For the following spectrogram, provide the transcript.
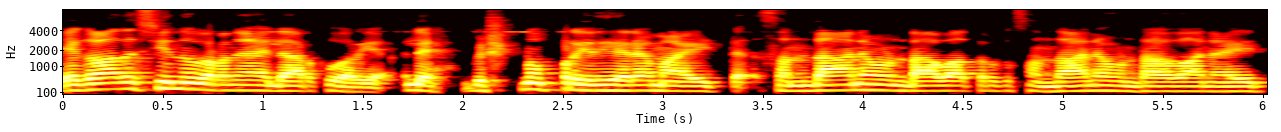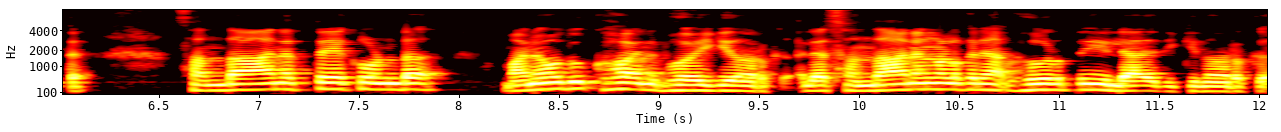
ഏകാദശി എന്ന് പറഞ്ഞാൽ എല്ലാവർക്കും അറിയാം അല്ലേ? വിഷ്ണു പ്രീതികരമായിട്ട് സന്താനം ഉണ്ടാവാത്തവർക്ക് സന്താനം ഉണ്ടാവാനായിട്ട് സന്താനത്തെ കൊണ്ട് മനോദുഃഖം അനുഭവിക്കുന്നവർക്ക് അല്ലെ സന്താനങ്ങൾക്ക് അഭിവൃദ്ധി ഇല്ലാതിരിക്കുന്നവർക്ക്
